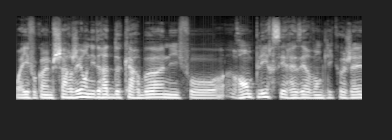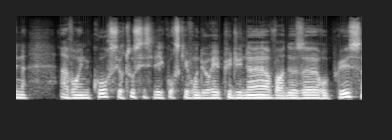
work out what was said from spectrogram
ouais, il faut quand même charger en hydrate de carbone, il faut remplir ses réserves en glycogène avant une course, surtout si c'est des courses qui vont durer plus d'une heure, voire deux heures ou plus.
